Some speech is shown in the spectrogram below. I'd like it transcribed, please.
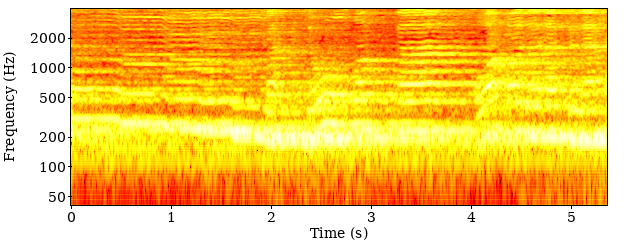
ثم اتوا صفا وقد أفلح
